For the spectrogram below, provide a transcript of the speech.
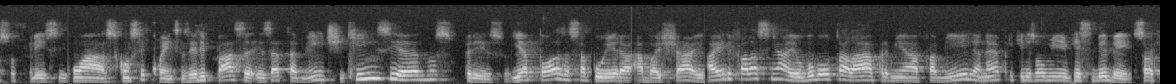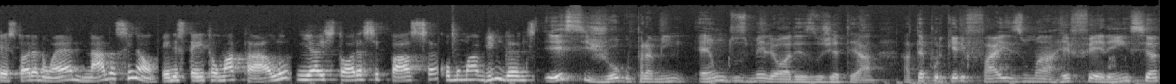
sofresse com as consequências. Ele passa exatamente 15 anos preso. E após essa poeira abaixar, aí ele fala assim: "Ah, eu vou voltar lá para minha família, né, porque eles vão me receber bem". Só que a história não é nada assim não. Eles tentam matá-lo e a história se passa como uma vingança. Esse jogo, pra mim, é um dos melhores do GTA. Até porque ele faz uma referência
